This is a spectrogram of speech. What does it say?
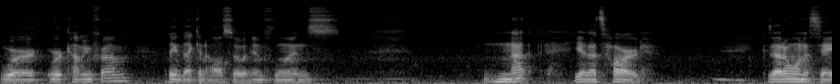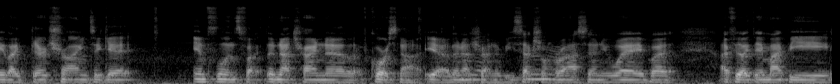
were were coming from. I think that can also influence not yeah that's hard. Mm. Because i don't want to say like they're trying to get influenced by they're not trying to of course not yeah they're not Yeah. trying to be sexual Mhm. harassed in any way but i feel like they might be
